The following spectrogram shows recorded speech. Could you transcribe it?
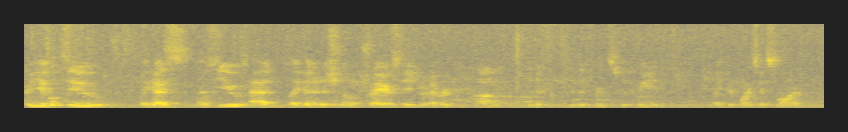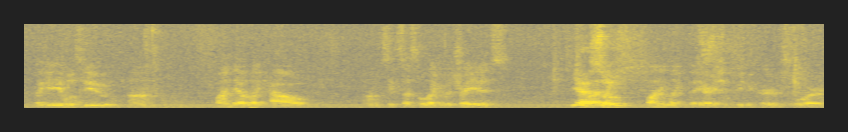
Are you able to, like as, as you add like an additional tray or stage or whatever, um, the, dif- the difference between, like your points get smaller? Like you're able to, um, find out like how, um, successful like of a tray it is? Yeah, By, so, like, Finding like the area between the curves or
